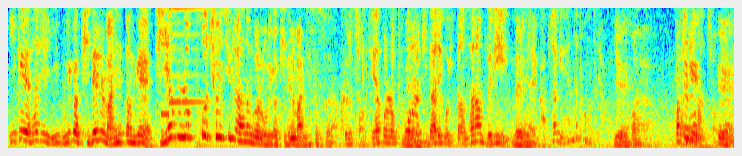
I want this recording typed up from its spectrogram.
이게 사실 이- 우리가 기대를 많이 했던 게 디아블로 4 출시를 하는 걸 우리가 기대를 많이 했었어요. 그렇죠. 디아블로 4를 네. 기다리고 있던 사람들이 네. 이제 갑자기 핸드폰 없냐고. 예. 네. 갑자기 난리가 났죠. 예.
